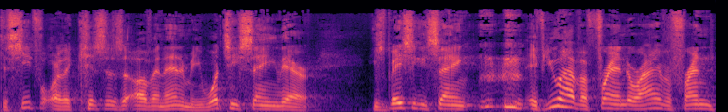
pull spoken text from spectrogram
Deceitful are the kisses of an enemy. What's he saying there? He's basically saying if you have a friend, or I have a friend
